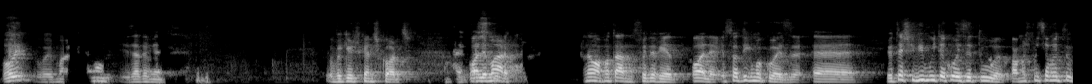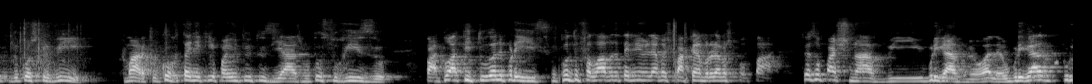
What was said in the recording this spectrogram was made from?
Oi? Oi, Marco. Exatamente. Houve aqui uns pequenos cortes. Olha, Marco. Não, à vontade, foi da rede. Olha, eu só digo uma coisa. Uh, eu até escrevi muita coisa tua, pá, mas principalmente do, que eu escrevi. Marco, o que eu retenho aqui pá, é o teu entusiasmo, o teu sorriso, pá, a tua atitude, olha para isso. Enquanto tu falavas, até nem olhavas para a câmara, olhavas para. Pá, tu és apaixonado e obrigado, meu. Olha, obrigado por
